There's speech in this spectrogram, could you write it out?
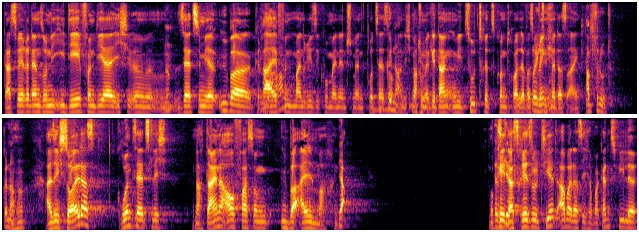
Das wäre dann so eine Idee von dir, ich äh, setze mir übergreifend ja. mein Risikomanagementprozess genau, an. Ich mache natürlich. mir Gedanken wie Zutrittskontrolle, was Richtig. bringt mir das eigentlich? Absolut, genau. Mhm. Also ich soll das grundsätzlich nach deiner Auffassung überall machen. Ja. Okay, das resultiert aber, dass ich aber ganz viele,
